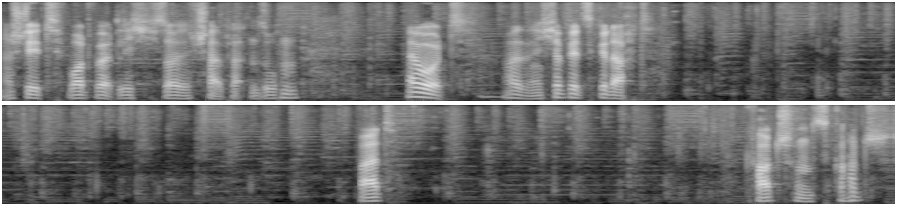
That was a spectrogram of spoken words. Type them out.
Da steht wortwörtlich, ich soll Schallplatten suchen. Na gut, nicht. Ich habe jetzt gedacht. Was? Scotch und Scotch.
